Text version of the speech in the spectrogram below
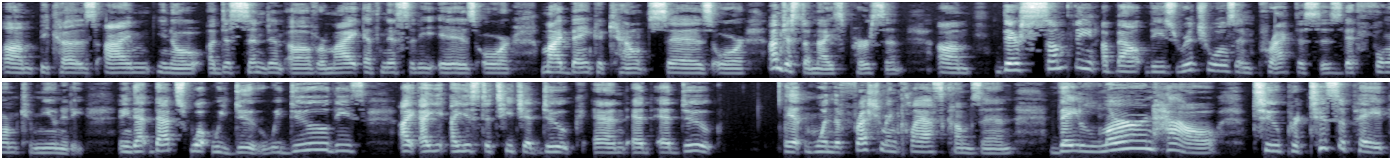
um, because I'm, you know, a descendant of, or my ethnicity is, or my bank account says, or I'm just a nice person. Um, there's something about these rituals and practices that form community. I mean, that that's what we do. We do these. I, I, I used to teach at Duke, and at, at Duke, it, when the freshman class comes in, they learn how to participate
